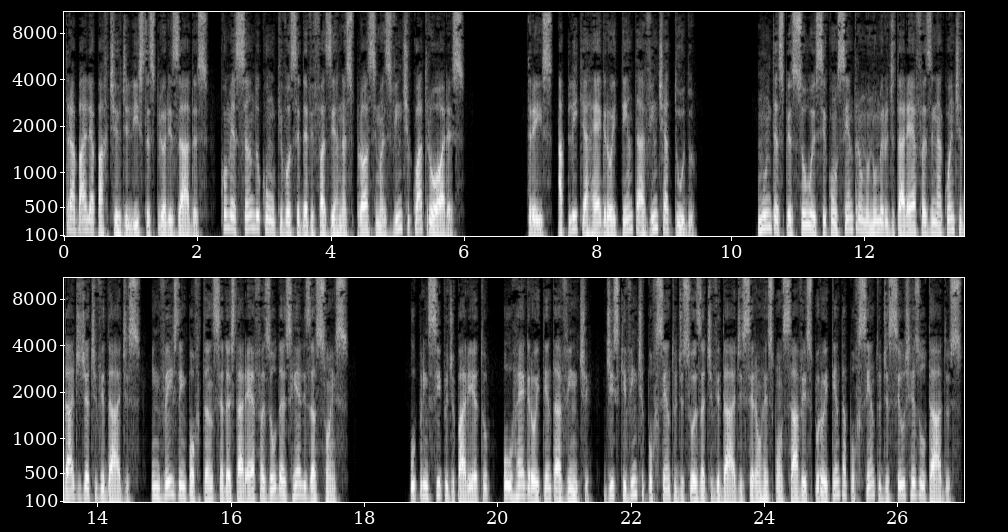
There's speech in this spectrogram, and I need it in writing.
Trabalhe a partir de listas priorizadas, começando com o que você deve fazer nas próximas 24 horas. 3. Aplique a regra 80 a 20 a tudo. Muitas pessoas se concentram no número de tarefas e na quantidade de atividades, em vez da importância das tarefas ou das realizações. O princípio de Pareto, ou regra 80 a 20, diz que 20% de suas atividades serão responsáveis por 80% de seus resultados.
